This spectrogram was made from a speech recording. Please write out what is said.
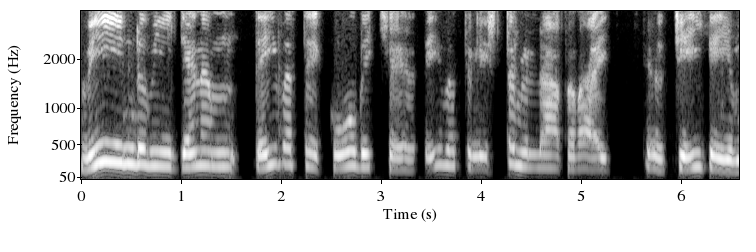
വീണ്ടും ഈ ജനം ദൈവത്തെ കോപിച്ച് ദൈവത്തിന് ഇഷ്ടമില്ലാത്തതായി ചെയ്യുകയും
